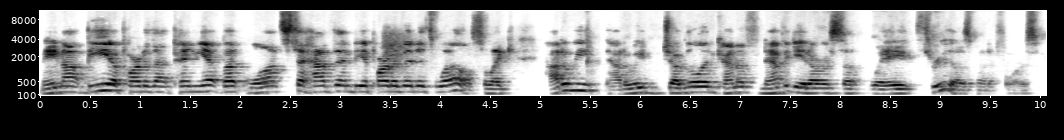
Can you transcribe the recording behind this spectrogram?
may not be a part of that pen yet, but wants to have them be a part of it as well. So like how do we how do we juggle and kind of navigate our way through those metaphors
